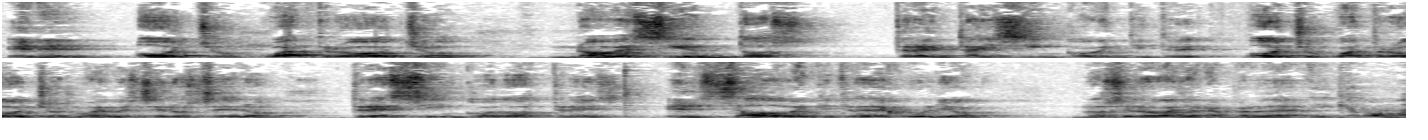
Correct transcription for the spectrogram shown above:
en el 848 900 3523. 848 900 3523. El sábado 23 de julio, no se lo vayan a perder. ¿Y qué vamos a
